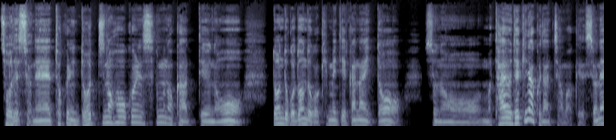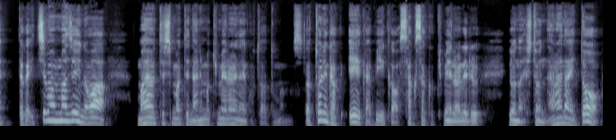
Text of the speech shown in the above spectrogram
そうですよね。特にどっちの方向に進むのかっていうのを、どんどこどんどこ決めていかないと、その、まあ、対応できなくなっちゃうわけですよね。だから一番まずいのは、迷ってしまって何も決められないことだと思います。とにかく A か B かをサクサク決められるような人にならないと、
